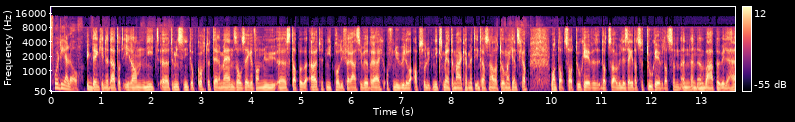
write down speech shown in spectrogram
voor dialoog. Ik denk inderdaad dat Iran niet, tenminste niet op korte termijn... zal zeggen van nu stappen we uit het niet-proliferatieverdrag... of nu willen we absoluut niks meer te maken hebben met het internationale atoomagentschap. Want dat zou, toegeven, dat zou willen zeggen dat ze toegeven dat ze een, een, een wapen willen. Hè?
